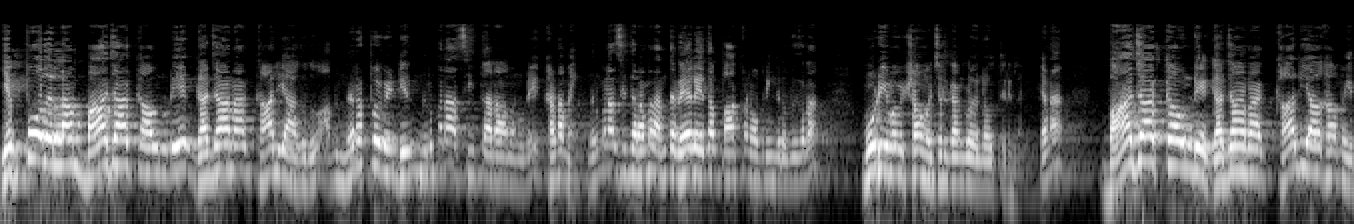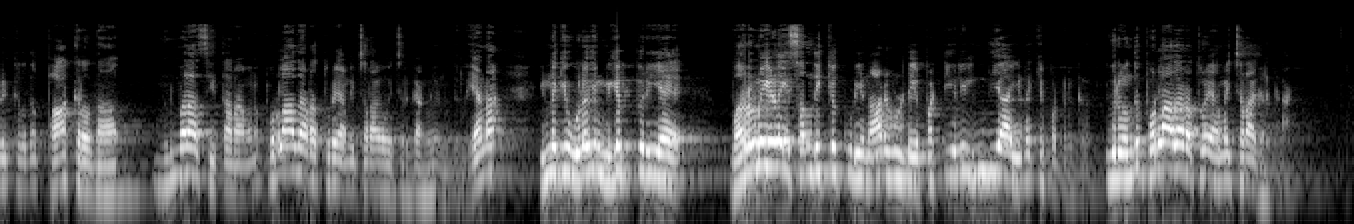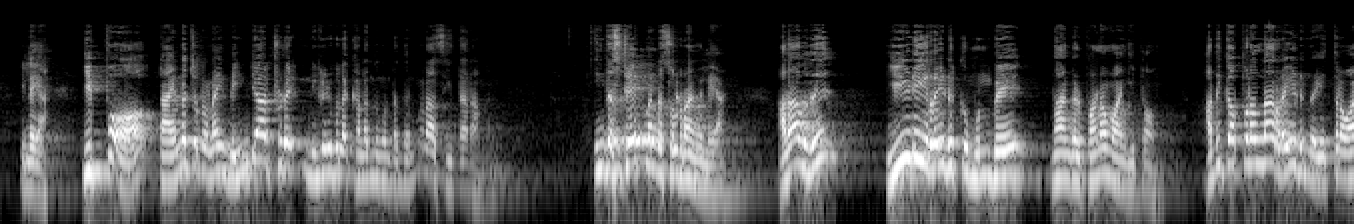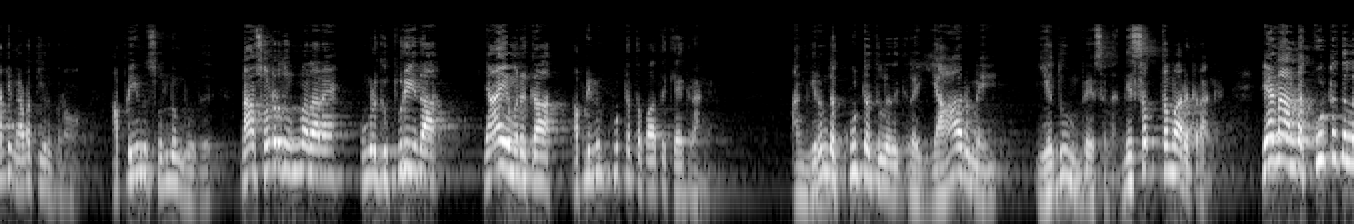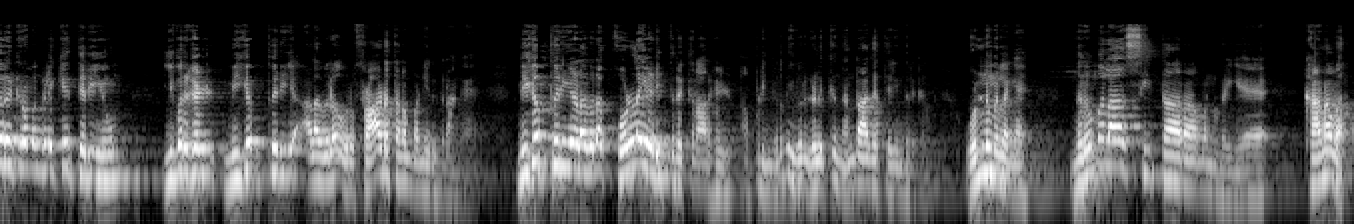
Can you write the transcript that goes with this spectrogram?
எப்போதெல்லாம் பாஜகவினுடைய கஜானா காலி ஆகுதோ அது நிரப்ப வேண்டியது நிர்மலா சீதாராமனுடைய கடமை. நிர்மலா சீதாராமன் அந்த வேலையை தான் பார்க்கணும் அப்படிங்கிறதுக்கு தான் மோடி அமித்ஷாவும் வச்சிருக்காங்களோ என்னவோ தெரியல. ஏன்னா பாஜகவினுடைய கஜானா காலியாகாம இருக்கிறத பார்க்கறதா நிர்மலா சீதாராமனை பொருளாதாரத்துறை அமைச்சராக வச்சிருக்காங்களோ என்ன தெரியல. ஏன்னா இன்னைக்கு உலகின் மிகப்பெரிய வறுமைகளை சந்திக்கக்கூடிய நாடுகளுடைய பட்டியலில் இந்தியா இணைக்கப்பட்டிருக்கிறது. இவர் வந்து பொருளாதாரத்துறை அமைச்சராக இருக்கிறாங்க இல்லையா? இப்போ நான் என்ன சொல்றேன்னா இந்த இந்தியா டுடே நிகழ்வுல கலந்து கொண்ட நிர்மலா சீதாராமன் இந்த ஸ்டேட்மெண்ட்டை சொல்றாங்க இல்லையா? அதாவது இடி ரைடுக்கு முன்பே நாங்கள் பணம் வாங்கிட்டோம். அதுக்கப்புறம் தான் ரைடு இந்த இத்தனை வாட்டி நடத்தி இருக்கிறோம் அப்படின்னு சொல்லும்போது நான் சொல்றது உண்மைதானே? உங்களுக்கு புரியுதா? நியாயம் இருக்கா? அப்படின்னு கூட்டத்தை பார்த்து கேட்குறாங்க அங்க இருந்த கூட்டத்தில் இருக்கிற யாருமே எதுவும் பேசல. நிசப்தமா இருக்கிறாங்க. ஏன்னா அந்த கூட்டத்தில் இருக்கிறவங்களுக்கே தெரியும் இவர்கள் மிகப்பெரிய அளவில் ஒரு ஃப்ராடுத்தனம் பண்ணியிருக்கிறாங்க. மிகப்பெரிய அளவில் கொள்ளையடித்திருக்கிறார்கள் அப்படிங்கிறது இவர்களுக்கு நன்றாக தெரிந்திருக்கிறது. ஒண்ணுமில்லைங்க. நிர்மலா சீதாராமனுடைய கணவர்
